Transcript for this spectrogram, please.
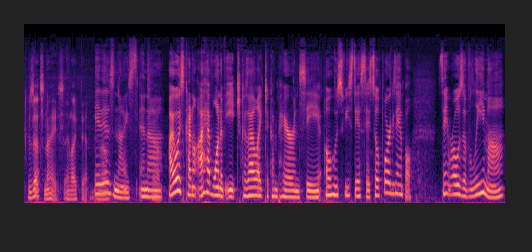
Because that's nice. I like that. you It is know. nice, and uh, Yeah. I always kind of I have one of each because I like to compare and see oh whose feast day is today. So, for example, Saint Rose of Lima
